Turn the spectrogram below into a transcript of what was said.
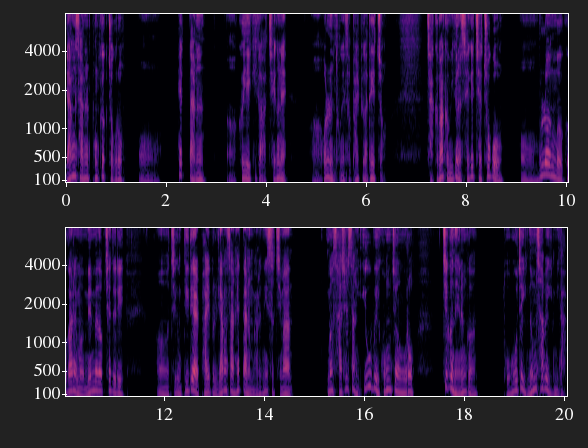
양산을 본격적으로 어, 했다는 어, 그 얘기가 최근에 어, 언론을 통해서 발표가 됐죠. 자, 그만큼 이거는 세계 최초고, 어, 물론 뭐 그간에 뭐 몇몇 업체들이 어, 지금 DDR5를 양산했다는 말은 있었지만, 뭐 사실상 EUV 공정으로 찍어내는 건 도저히 넘사벽입니다.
